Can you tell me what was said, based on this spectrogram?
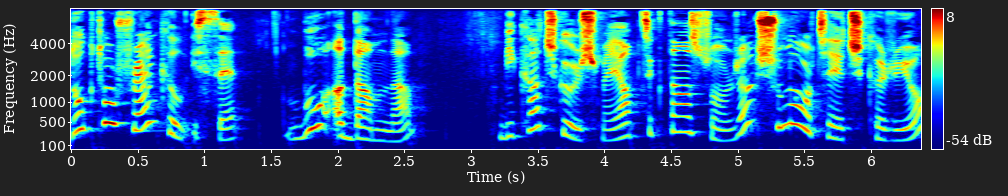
Doktor Frankl ise bu adamla birkaç görüşme yaptıktan sonra şunu ortaya çıkarıyor.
